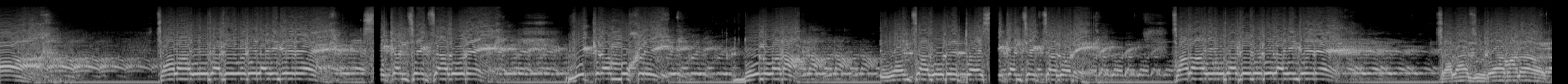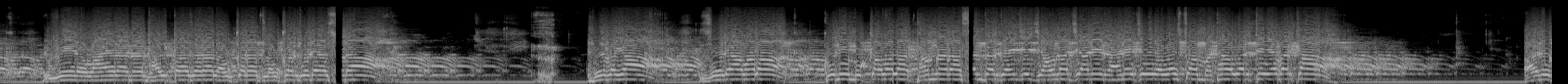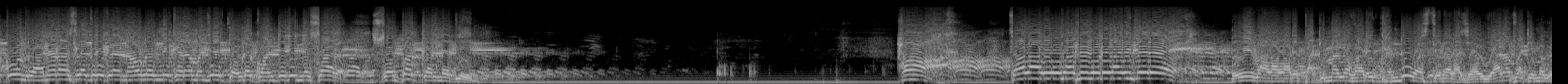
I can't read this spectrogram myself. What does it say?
हा. चला योगा देवडी लाईन गेले सेकंड सेकचा जोडे विक्रम मुकळे डोनवाडा. यांचा जोडे तो सेकंड चेकचा जोडे. चला योगा देवडी लाईन गेले चला जुड्या मालक. वेळ वायाला न घालता जरा लवकरात लवकर जोड्या असता हे बघा जोड्या मालक कोणी मुक्कामाला थांबणार असेल तर त्यांची जेवणाची आणि राहण्याची व्यवस्था मठावरती आहे बर का. आणि कोण राहणार असला तरी इकडे नाव नोंदणी करा म्हणजे तेवढ्या क्वांटिटी नुसार स्वयंपाक करण्यात येईल. हा. चला योगाची जोडी लाईन रे. ए बाळा वारे पाठीमागा वारे थंडी वाजते ना राजा. या ना पाठीमाग.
